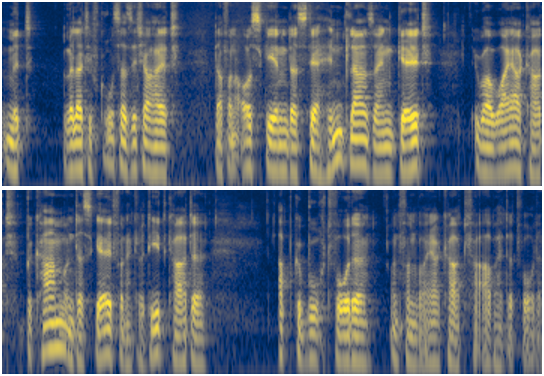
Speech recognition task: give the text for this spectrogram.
mit relativ großer Sicherheit davon ausgehen, dass der Händler sein Geld über Wirecard bekam und das Geld von der Kreditkarte abgebucht wurde und von Wirecard verarbeitet wurde.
